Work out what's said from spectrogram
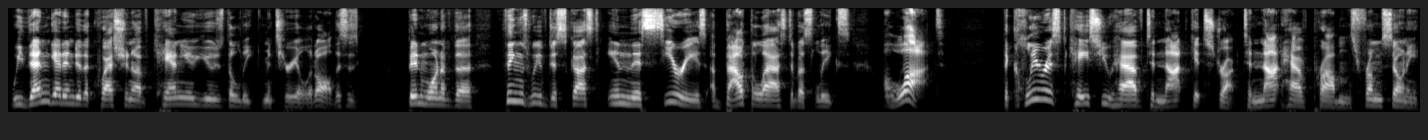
we then get into the question of can you use the leaked material at all? This has been one of the things we've discussed in this series about The Last of Us leaks a lot. The clearest case you have to not get struck, to not have problems from Sony,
